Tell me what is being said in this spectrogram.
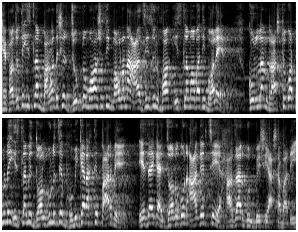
হেফাজতে ইসলাম বাংলাদেশের যুগ্ম মহাসচিব মাওলানা আজিজুল হক ইসলামাবাদী বলেন, কল্যাণ রাষ্ট্র গঠনে ইসলামী দলগুলো যে ভূমিকা রাখতে পারবে, এ জায়গায় জনগণ আগের চেয়ে হাজার গুণ বেশি আশাবাদী।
